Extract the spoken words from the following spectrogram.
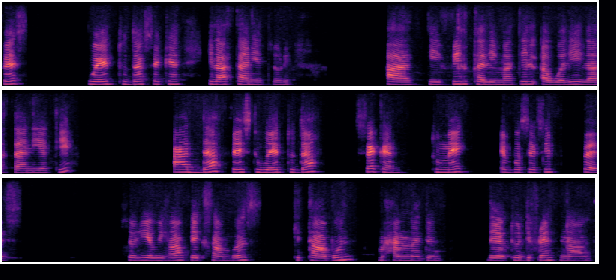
first word to the second إلى الثانية sorry أضف الكلمات الأولي إلى الثانية add the first word to the second to make a possessive phrase so here we have the examples كتاب محمد They are two different nouns.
